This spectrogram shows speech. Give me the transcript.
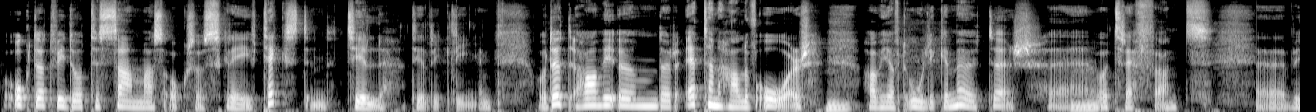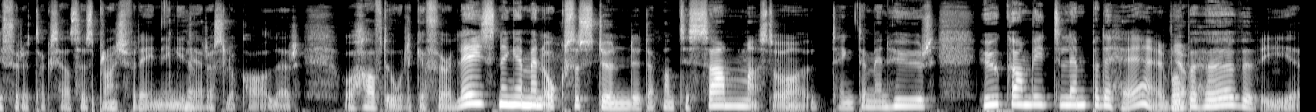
Och att vi då tillsammans också skrev texten till, till riktlinjen. Och det har vi under ett och ett halvt år mm. har vi haft olika möten eh, mm. och träffat eh, vid Företagshälsans branschförening i ja. deras lokaler. Och haft olika föreläsningar men också stunder där man tillsammans då tänkte men hur, hur kan vi tillämpa det här? Vad ja. behöver vi?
